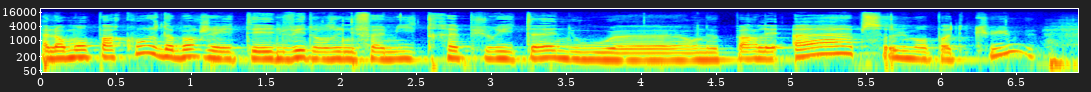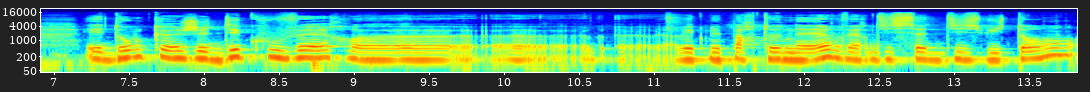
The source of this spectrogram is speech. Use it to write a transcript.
Alors, mon parcours, d'abord, j'ai été élevée dans une famille très puritaine où euh, on ne parlait absolument pas de cul. Et donc, euh, j'ai découvert euh, avec mes partenaires vers 17-18 ans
